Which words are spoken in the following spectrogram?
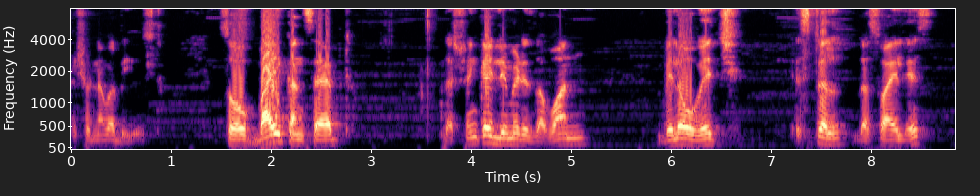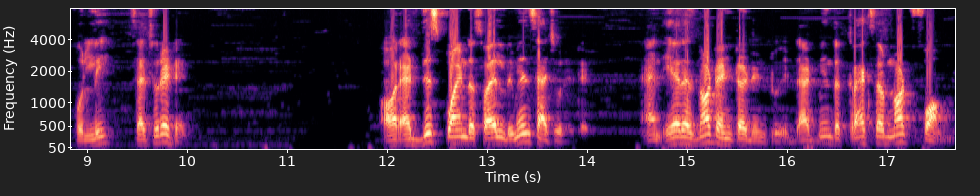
it should never be used. So, by concept, the shrinkage limit is the one below which still the soil is fully saturated or at this point the soil remains saturated and air has not entered into it that means the cracks have not formed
